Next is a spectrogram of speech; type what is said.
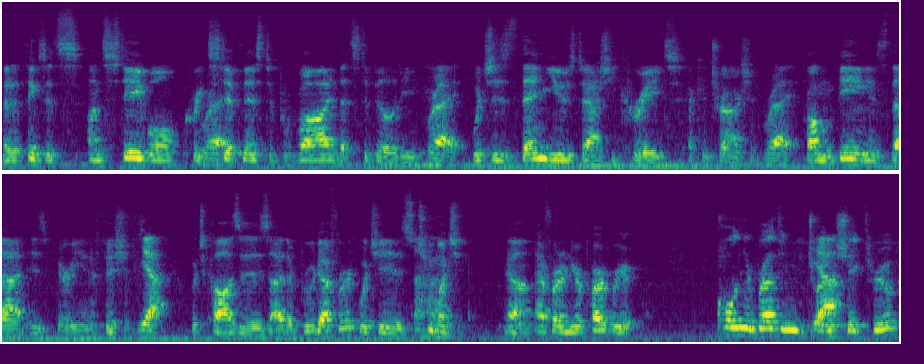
That it thinks it's unstable, creates Right. stiffness to provide that stability, Right. which is then used to actually create a contraction. Right. Problem being is that is very inefficient. Yeah. which causes either brute effort, which is Uh-huh. too much um, effort on your part where you're holding your breath and you're trying Yeah. to shake through,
